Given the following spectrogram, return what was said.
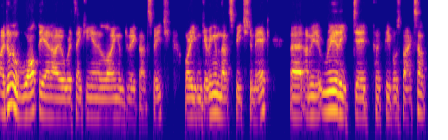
I don't know what the NIO were thinking in allowing him to make that speech or even giving him that speech to make. Uh, I mean, it really did put people's backs up.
